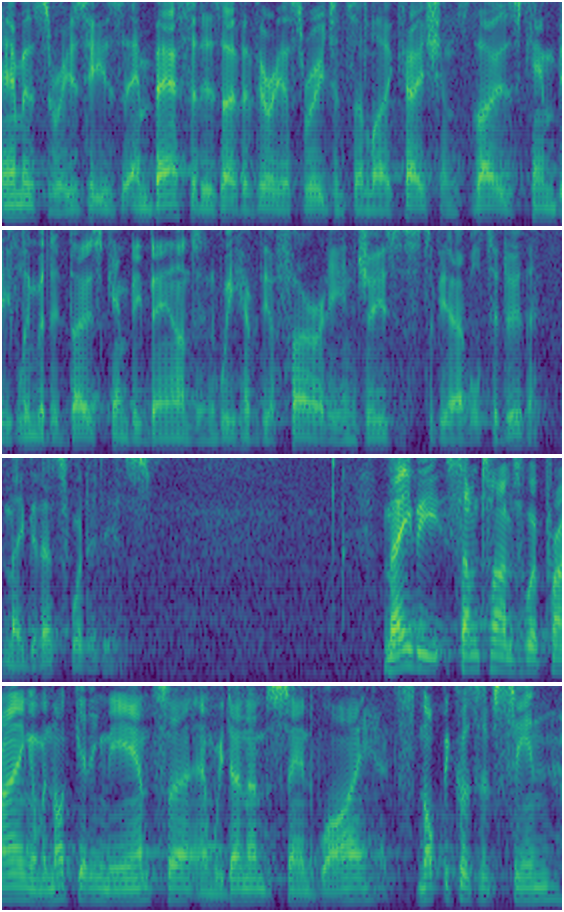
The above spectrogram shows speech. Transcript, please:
emissaries, his ambassadors over various regions and locations, those can be limited, those can be bound, and we have the authority in Jesus to be able to do that. Maybe that's what it is. Maybe sometimes we're praying and we're not getting the answer and we don't understand why. It's not because of sin.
